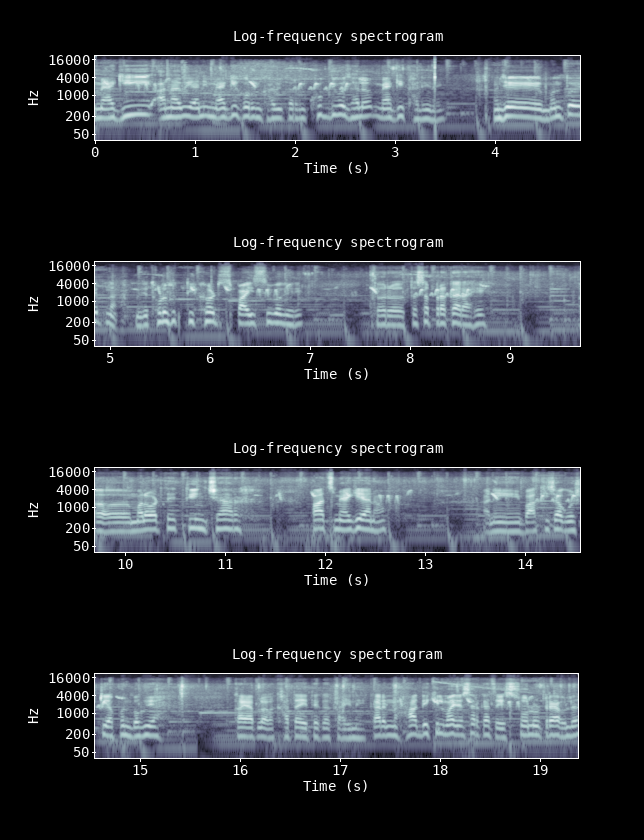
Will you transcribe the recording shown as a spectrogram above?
मॅगी आणावी आणि मॅगी करून खावी कारण खूप दिवस झालं मॅगी खाली नाही. म्हणजे म्हणतो येत ना म्हणजे थोडंसं तिखट स्पायसी वगैरे. तर तसा प्रकार आहे. मला वाटतं तीन चार पाच मॅगी आणावं. आणि बाकीच्या गोष्टी आपण बघूया. काय आपल्याला खाता येते का काही नाही. कारण हा देखील माझ्यासारखाच आहे सोलो ट्रॅव्हलर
